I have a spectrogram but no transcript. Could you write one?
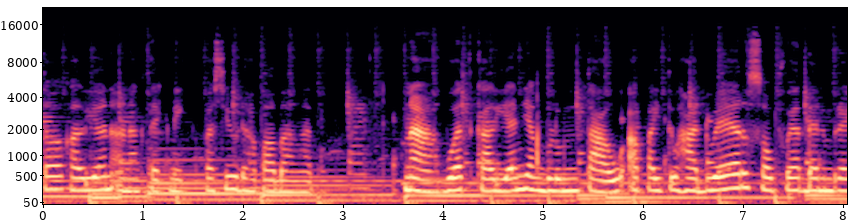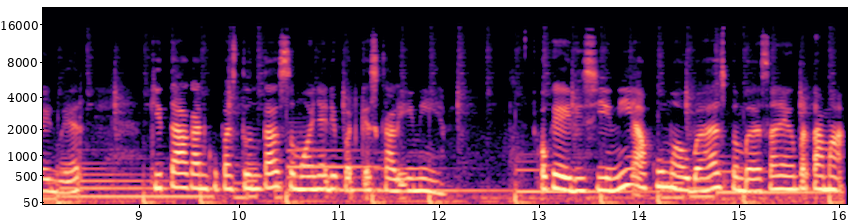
atau kalian anak teknik, pasti udah hafal banget. Nah, buat kalian yang belum tahu apa itu hardware, software, dan brainware, kita akan kupas tuntas semuanya di podcast kali ini. Oke, di sini aku mau bahas pembahasan yang pertama,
